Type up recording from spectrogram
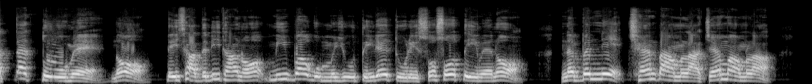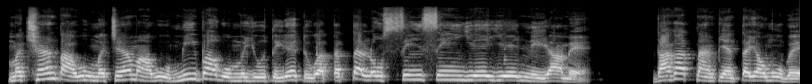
အသက်တူမယ်နော်တေချာတတိထားနော်မိဘကိုမယူသေးတဲ့သူတွေစောစောတည်မယ်နော်နံပါတ်1ချမ်းသာမလားကျမ်းမာမလားမချမ်းသာဘူးမချမ်းမာဘူးမိဘကိုမယူတည်တဲ့သူကတသက်လုံးစင်းစင်းရဲရဲနေရမယ်ဒါကတန်ပြန်တက်ရောက်မှုပဲ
